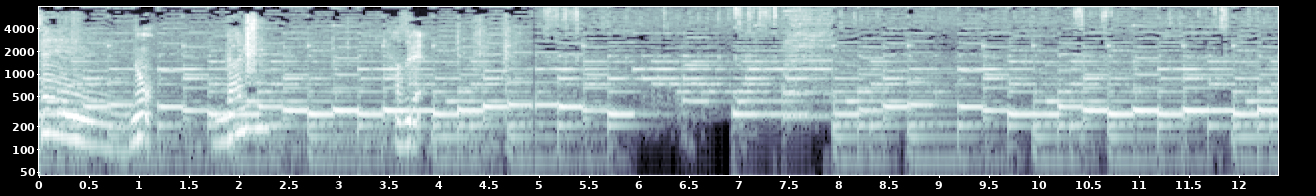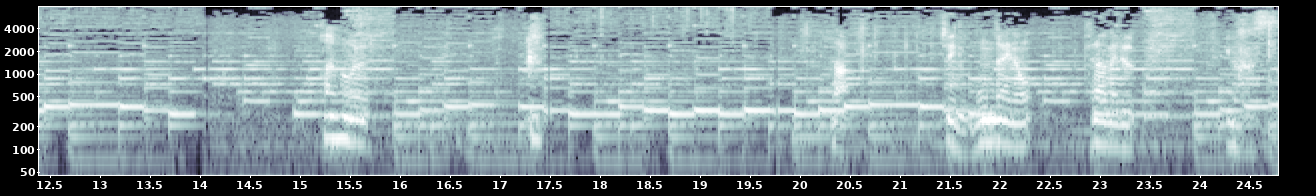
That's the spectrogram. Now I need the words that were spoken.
せーの、ダリン。外れ。反応やつ。さあ、ついに問題のキャラメル、いきます。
